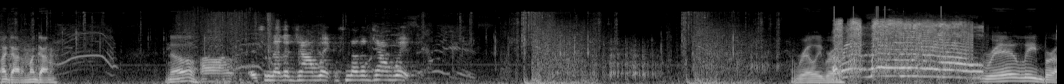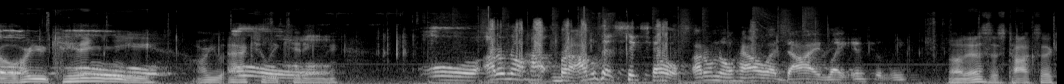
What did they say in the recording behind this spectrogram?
I got him. I got him. No. Uh, it's another John Wick. It's another John Wick. Really, bro? Really, bro? Are you kidding me? Are you actually kidding me? Oh, I don't know how, bro. I was at six health. I don't know how I died like instantly. Oh, this is toxic.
